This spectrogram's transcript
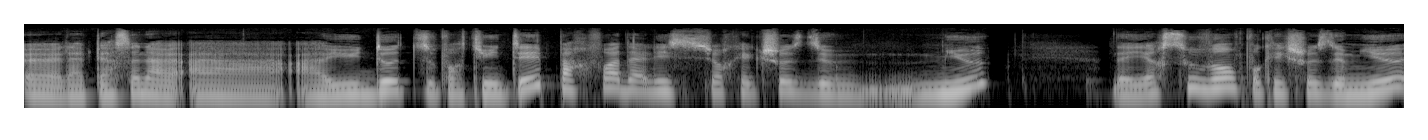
Euh, la personne a eu d'autres opportunités, parfois d'aller sur quelque chose de mieux, d'ailleurs souvent pour quelque chose de mieux.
